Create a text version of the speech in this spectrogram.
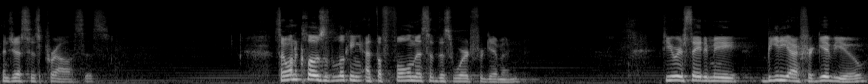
than just his paralysis. So I want to close with looking at the fullness of this word forgiven. If you were to say to me, Beatty, I forgive you,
